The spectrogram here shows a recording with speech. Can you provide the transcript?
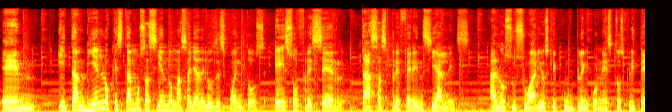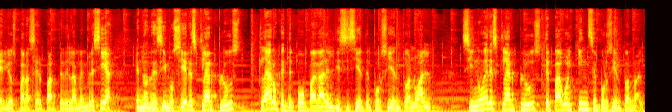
Em, y también lo que estamos haciendo más allá de los descuentos es ofrecer tasas preferenciales a los usuarios que cumplen con estos criterios para ser parte de la membresía. En donde decimos, si eres Clar Plus, claro que te puedo pagar el 17% anual. Si no eres Clar Plus, te pago el 15% anual,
